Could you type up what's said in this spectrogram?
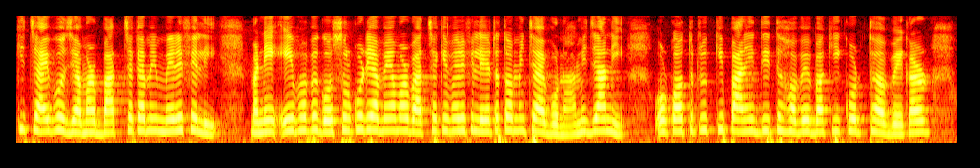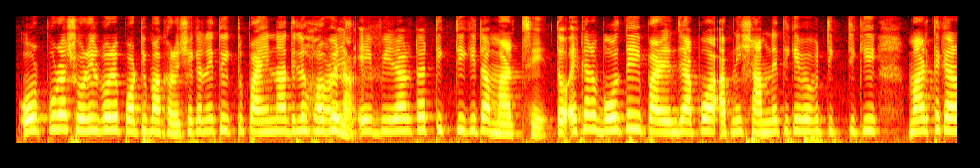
কি চাইব যে আমার বাচ্চাকে আমি মেরে ফেলি? মানে এইভাবে গোসল করি আমি আমার বাচ্চাকে মেরে ফেলি এটা তো আমি চাইব না। আমি জানি ওর কতটুকু কি পানি দিতে হবে বা কী করতে হবে। কারণ ওর পুরো পুরো শরীর ভরে পটি মাখানো সেখানে তো একটু পানি না দিলে হবে না। এই বিড়ালটা টিকটিকিটা মারছে। তো এখানে বলতেই পারেন যে আপু আপনি সামনে থেকে এভাবে টিকটিকি মারতে কেন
